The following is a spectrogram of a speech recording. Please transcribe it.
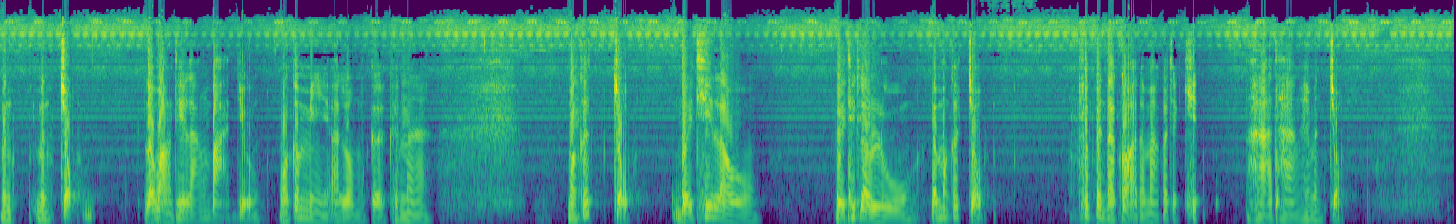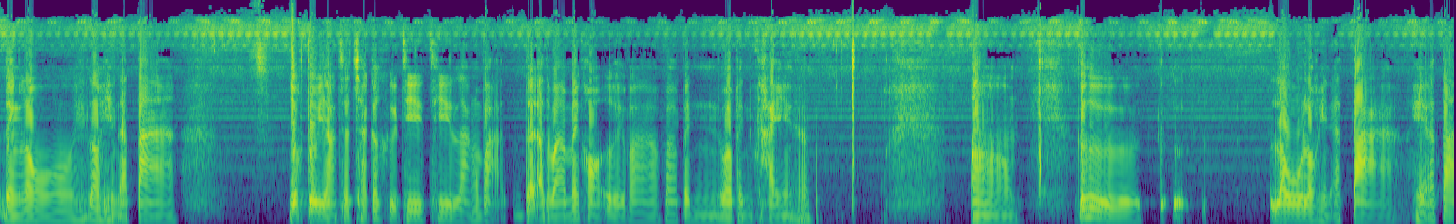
มันมันจบระหว่างที่ล้างบาตรอยู่ มันก็มีอารมณ์เกิดขึ้นมา มันก็จบโดยที่เรา โดยที่เรารู้แล้วมันก็จบ ถ้าเป็นตะกออาตมาก็จะคิดหาทางให้มันจบอย่างเราเราเห็นอัตตา ยกตัวอย่างชัดๆก็คือที่ที่ล้างบาตรแต่อาตมาไม่ขอเอ่ยว่าว่าเป็นว่าเป็นใครนะครับอ่าก็คือเราเราเห็นอัตตา เห็นอัตตา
